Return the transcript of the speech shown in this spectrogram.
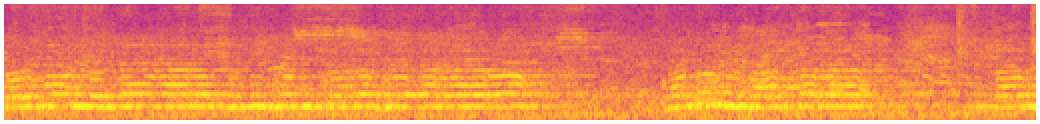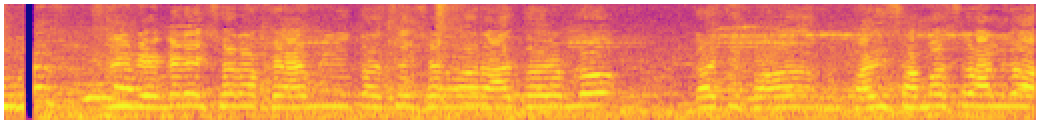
గారు చంద్రశేఖర్ గారు కొండూరి భాస్కర్ గారు Sri Venkateswara family youth association వారి ఆధ్వర్యంలో గత ప- పది సంవత్సరాలుగా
